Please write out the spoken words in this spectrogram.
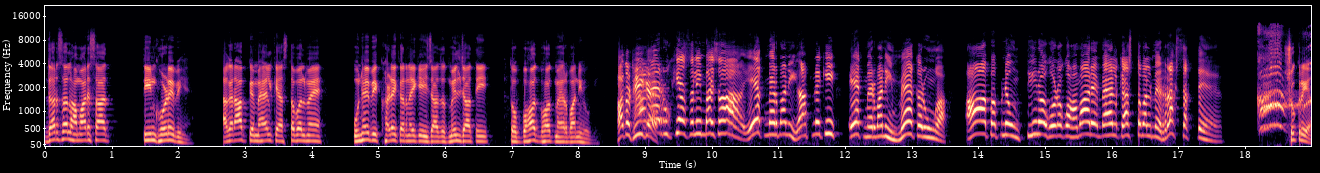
दरअसल हमारे साथ तीन घोड़े भी हैं। अगर आपके महल के अस्तबल में उन्हें भी खड़े करने की इजाज़त मिल जाती तो बहुत बहुत मेहरबानी होगी। हाँ तो ठीक है। रुकिया सलीम भाई साहब एक मेहरबानी आपने की एक मेहरबानी मैं करूँगा। आप अपने उन तीनों घोड़ों को हमारे महल के अस्तबल में रख सकते हैं। शुक्रिया।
